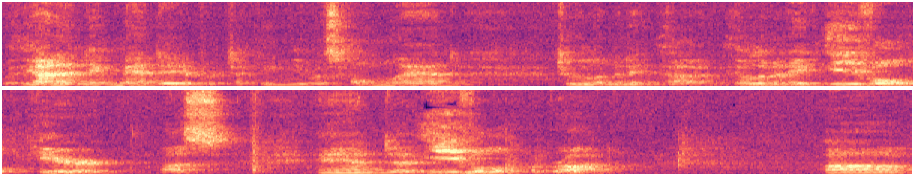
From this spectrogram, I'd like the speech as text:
With the unending mandate of protecting the U.S. homeland, to eliminate, uh, eliminate evil here, us, and uh, evil abroad. Uh,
